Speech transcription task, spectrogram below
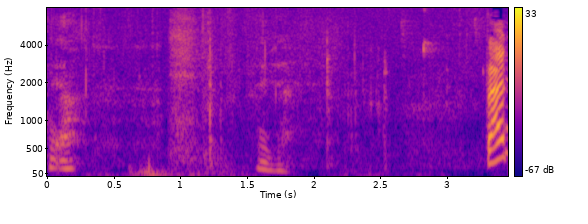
Ya. Ayan. Tan?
